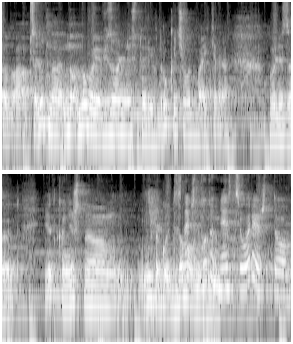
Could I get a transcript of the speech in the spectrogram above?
э, абсолютно новая визуальная история. Вдруг эти вот байкеры вылезают. И это, конечно, ну, такой Ты забавный знаешь, момент. тут у меня есть теория, что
